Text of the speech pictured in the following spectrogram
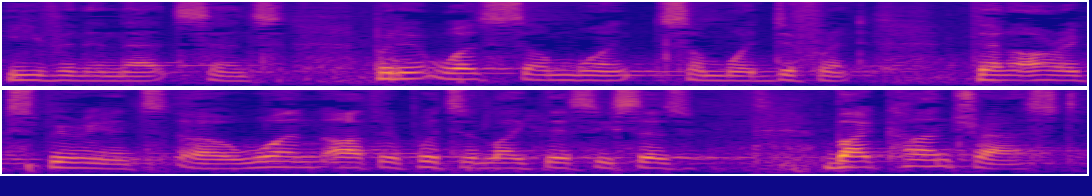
even in that sense. But it was somewhat, somewhat different than our experience. Uh, one author puts it like this He says, By contrast,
